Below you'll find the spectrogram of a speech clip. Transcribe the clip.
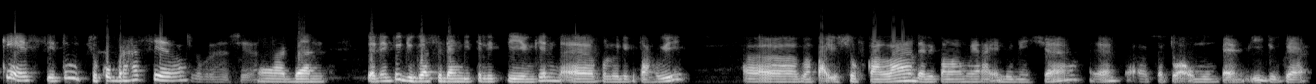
case itu cukup berhasil. Cukup berhasil. Uh, dan dan itu juga sedang diteliti. Mungkin uh, perlu diketahui uh, Bapak Yusuf Kala dari Palang Merah Indonesia, ya, Ketua Umum PMI juga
